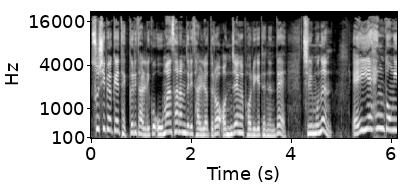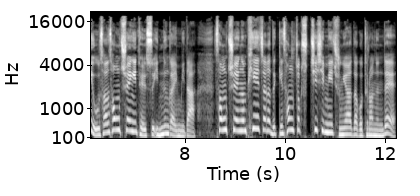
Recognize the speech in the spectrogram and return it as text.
수십여 개의 댓글이 달리고 5만 사람들이 달려들어 언쟁을 벌이게 되는데, 질문은 A의 행동이 우선 성추행이 될 수 있는가입니다. 성추행은 피해자가 느낀 성적 수치심이 중요하다고 들었는데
